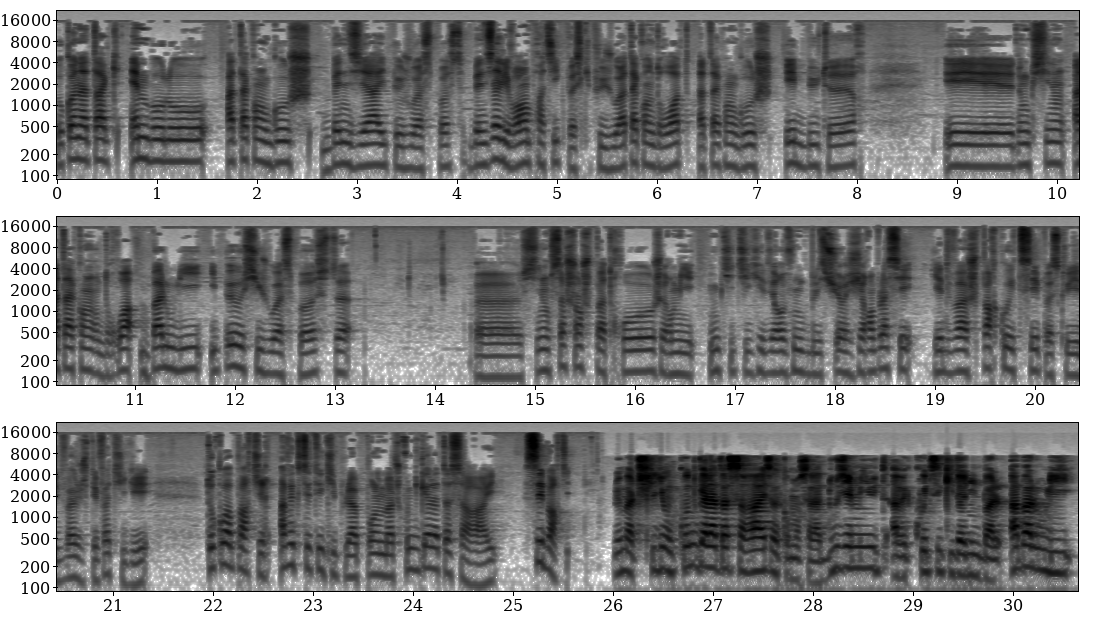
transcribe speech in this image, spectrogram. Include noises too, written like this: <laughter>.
Donc en attaque, Mbolo, attaquant gauche, Benzia, il peut jouer à ce poste. Benzia il est vraiment pratique parce qu'il peut jouer attaquant droite, attaquant gauche et buteur. Et donc sinon, attaquant droit, Balouli, il peut aussi jouer à ce poste. Euh, sinon ça change pas trop, j'ai remis une petite équipe des revenus de blessure, j'ai remplacé Yedvaj par Koetse parce que Yedvaj était fatigué. Donc on va partir avec cette équipe là pour le match contre Galatasaray. C'est parti le match Lyon contre Galatasaray, ça commence à la 12e minute avec Kwetse qui donne une balle à Balouli.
